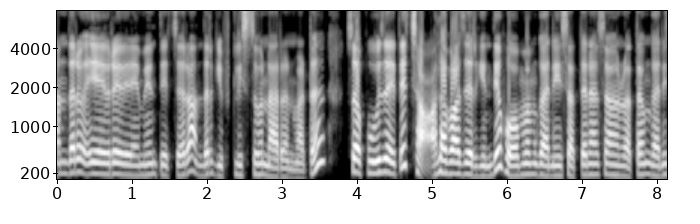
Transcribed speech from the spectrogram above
అందరూ ఎవరెవరు ఏమేమి తెచ్చారో అందరూ గిఫ్ట్‌లు ఇస్తూ ఉన్నారనమాట. సో, పూజ అయితే చాలా బాగా జరిగింది. హోమం కానీ సత్యనారాయణ వ్రతం కానీ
